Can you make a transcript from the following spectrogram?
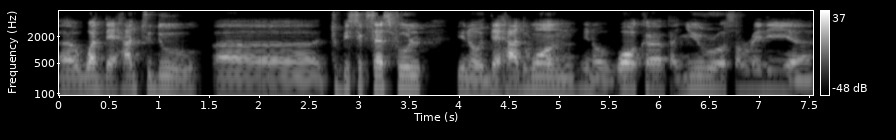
uh, what they had to do uh, to be successful. You know, they had won, you know, World Cup and Euros already. Uh,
